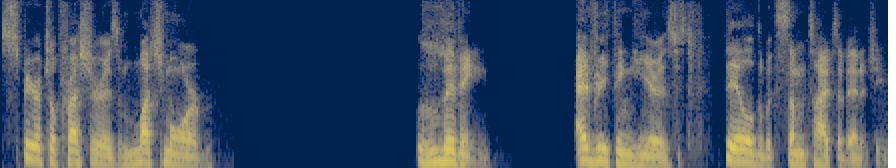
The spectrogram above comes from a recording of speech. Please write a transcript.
spiritual pressure is much more living. Everything here is just filled with some types of energy,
